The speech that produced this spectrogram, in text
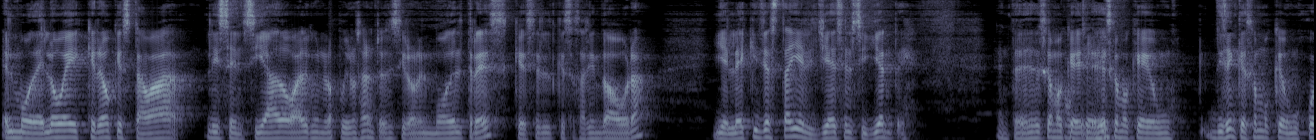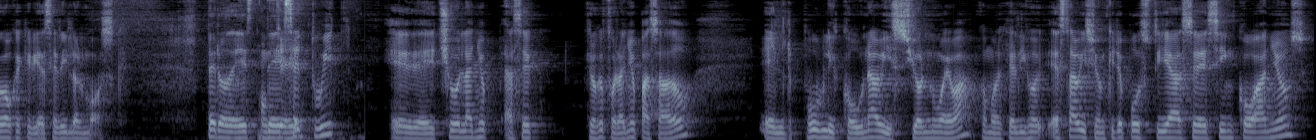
El modelo E creo que estaba licenciado o algo y no lo pudieron usar. Entonces hicieron el Model 3, que es el que está saliendo ahora. Y el X ya está y el Y es el siguiente. Entonces es como que, es como que un, dicen que es como que un juego que quería hacer Elon Musk. Pero de, de ese tweet, eh, de hecho el año, hace, creo que fue el año pasado, él publicó una visión nueva, como que él dijo, esta visión que yo posteé hace cinco años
